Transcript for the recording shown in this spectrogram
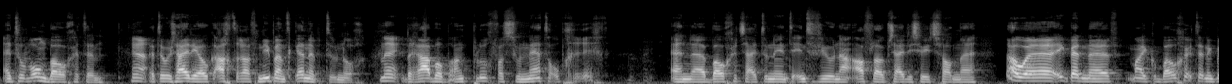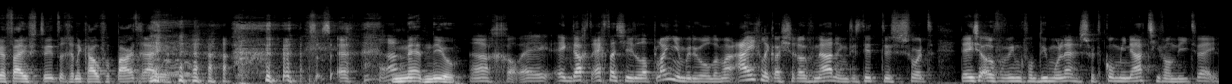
En toen won Bogert hem. ja. En toen zei hij ook achteraf, niemand kende hem toen nog. Nee. De Rabobank ploeg was toen net opgericht. En eh Bogert zei toen in het interview na afloop, zei hij zoiets van... nou, eh, ik ben eh, Michael Bogert en ik ben 25 en ik hou van paardrijden. dat is echt Ja. net nieuw. Hey, ik dacht echt dat je La Plagne bedoelde. Maar eigenlijk, als je erover nadenkt, is dit dus een soort... Deze overwinning van Dumoulin, een soort combinatie van die twee.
